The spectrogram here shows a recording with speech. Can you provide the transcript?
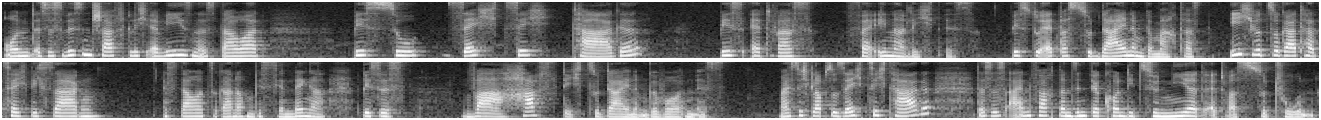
Und es ist wissenschaftlich erwiesen, es dauert bis zu 60 Tage, bis etwas verinnerlicht ist, bis du etwas zu deinem gemacht hast. Ich würde sogar tatsächlich sagen, es dauert sogar noch ein bisschen länger, bis es wahrhaftig zu deinem geworden ist. Weißt du, ich glaube, so 60 Tage, das ist einfach, dann sind wir konditioniert, etwas zu tun.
